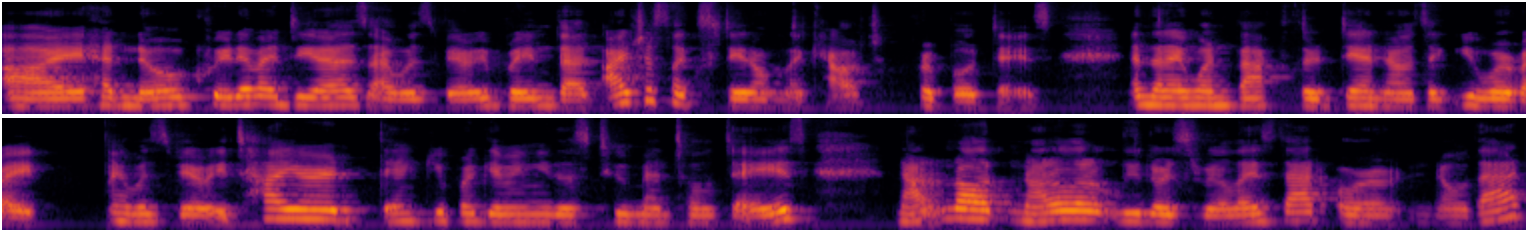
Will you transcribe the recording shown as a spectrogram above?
I had no creative ideas. I was very brain dead. I just like stayed on my couch for both days. And then I went back third day and I was like, you were right. I was very tired. Thank you for giving me those two mental days. Not a lot, not a lot of leaders realize that or know that.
